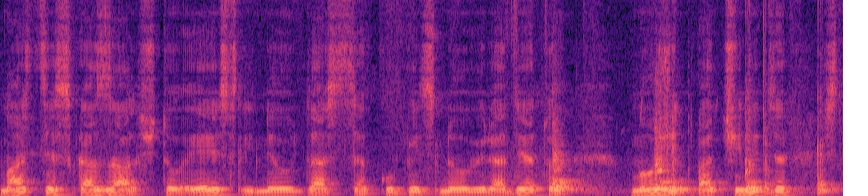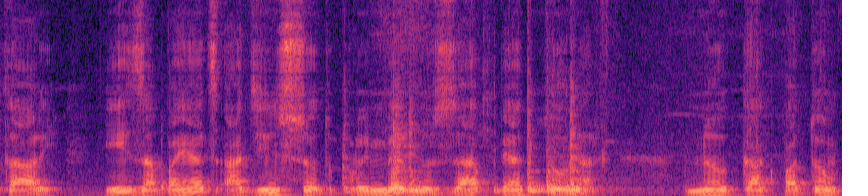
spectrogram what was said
Мастер сказал, что если не удастся купить новый радиатор, может починить старый и запаять один сот примерно за 5 долларов. Но, как потом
